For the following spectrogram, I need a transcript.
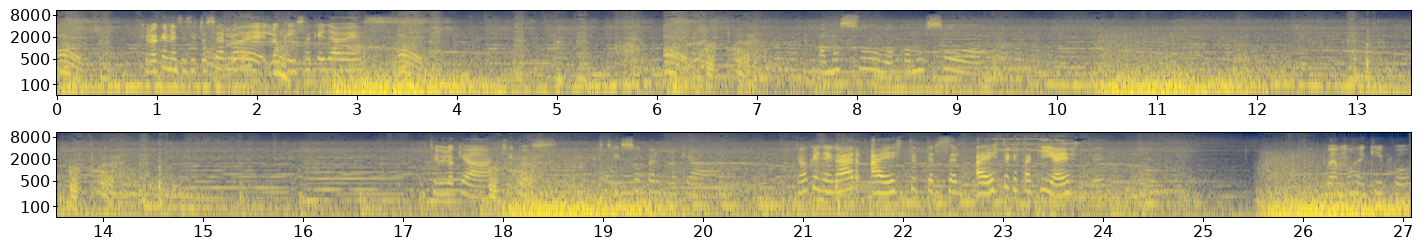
Mm. Creo que necesito hacer lo de lo que hice aquella vez. ¿Cómo subo? ¿Cómo subo? Estoy bloqueada, chicos. Estoy súper bloqueada. Tengo que llegar a este tercer... A este que está aquí, a este. Vemos equipo.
